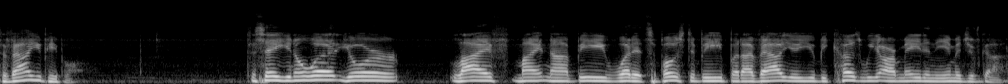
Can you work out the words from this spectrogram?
to value people, to say, you know what, your life might not be what it's supposed to be, but I value you because we are made in the image of God.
